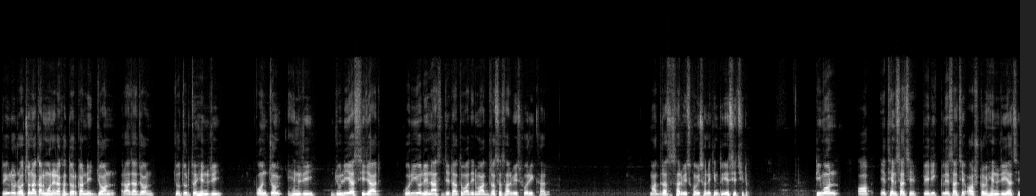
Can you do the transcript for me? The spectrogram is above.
তো এগুলোর রচনাকাল মনে রাখার দরকার নেই। জন, রাজা জন। চতুর্থ হেনরি, পঞ্চম হেনরি, জুলিয়াস সিজার কোরিওলেনাস যেটা তোমাদের মাদ্রাসা সার্ভিস পরীক্ষার মাদ্রাসা সার্ভিস কমিশনে কিন্তু এসেছিল। টিমন অফ এথেন্স আছে, পেরিক্লেস আছে, অষ্টম হেনরি আছে।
